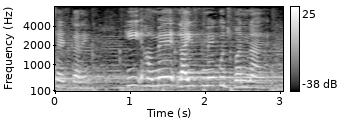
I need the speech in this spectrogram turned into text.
سیٹ کریں کہ ہمیں لائف میں کچھ بننا ہے۔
